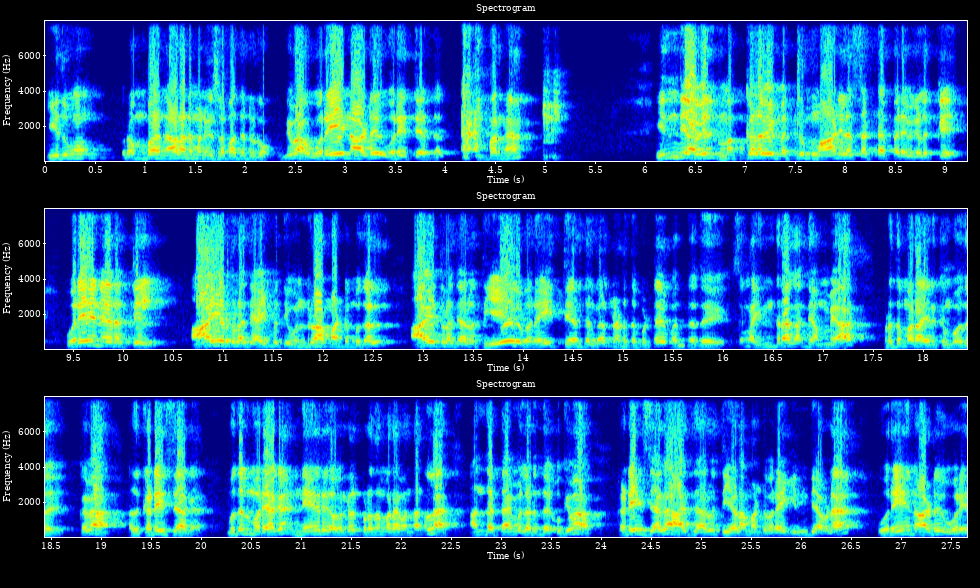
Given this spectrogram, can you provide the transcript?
இதுவும் ரொம்ப நாளா நம்ம நியூஸ்ல பார்த்துட்டு இருக்கோம். ஓகேவா ஒரே நாடு ஒரே தேர்தல். பாருங்க. இந்தியாவில் மக்களவை மற்றும் மாநில சட்டப்பேரவைகளுக்கு ஒரே நேரத்தில் ஆயிரத்தி தொள்ளாயிரத்தி ஐம்பத்தி ஒன்றாம் ஆண்டு முதல் ஆயிரத்தி தொள்ளாயிரத்தி அறுபத்தி ஏழு வரை தேர்தல்கள் நடத்தப்பட்டு வந்தது. சரிங்களா? இந்திரா காந்தி அம்மையார் பிரதமரா இருக்கும்போது ஓகேவா? அது கடைசியாக முதல் முறையாக நேரு அவர்கள் பிரதமராக வந்தாங்கல்ல அந்த டைம்ல இருந்து ஓகேவா? கடைசியாக ஆயிரத்தி அறுபத்தி ஏழாம் ஆண்டு வரை இந்தியாவில் ஒரே நாடு ஒரே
